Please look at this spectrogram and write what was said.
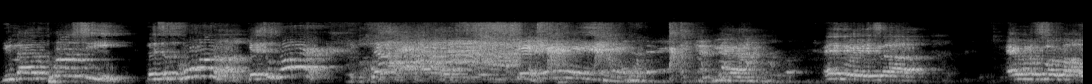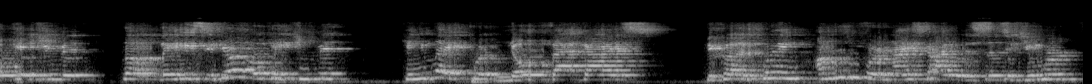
you got a pussy. There's a corner. Get to work. yeah. Anyways, uh, everyone's talking about OkCupid. Look, ladies, if you're on OkCupid, can you like put no fat guys? Because putting, I'm looking for a nice guy with a sense of humor.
